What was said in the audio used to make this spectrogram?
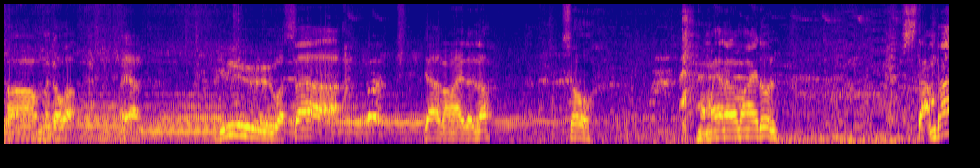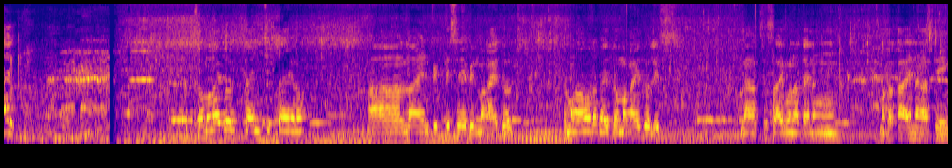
um, nagawa. Ayan. Yee, what's up? Yan mga idol, no? So, mamaya na lang mga idol. Standby! Sa mga idol, time check tayo, no? Ah, 9.57 mga idol. Sa mga oras na ito mga idol is nagsasay muna tayo ng makakain ng ating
